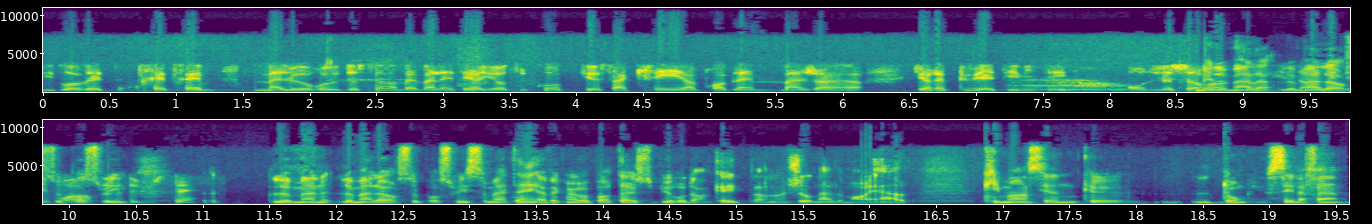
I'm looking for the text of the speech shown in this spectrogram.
ils doivent être très, très malheureux de ça, même à l'intérieur du couple, que ça a créé un problème majeur qui aurait pu être évité. On ne le saura Mais le, malheur, le malheur se poursuit. le, le malheur se poursuit ce matin avec un reportage du bureau d'enquête dans le Journal de Montréal qui mentionne que donc c'est la femme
